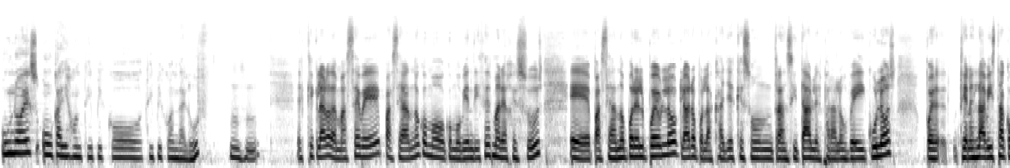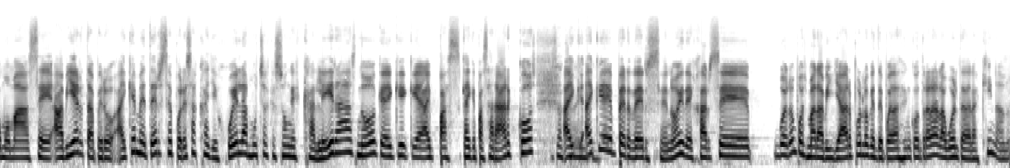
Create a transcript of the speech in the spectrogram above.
uno es un callejón típico, típico andaluz. Es que, claro, además se ve paseando, como, como bien dices, María Jesús, eh, paseando por el pueblo, claro, por las calles que son transitables para los vehículos, pues tienes la vista como más eh, abierta, pero hay que meterse por esas callejuelas, muchas que son escaleras, ¿no? Que hay que, que hay, que, hay que pasar arcos, hay, hay que perderse, ¿no? Y dejarse bueno, pues maravillar por lo que te puedas encontrar a la vuelta de la esquina, ¿no?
